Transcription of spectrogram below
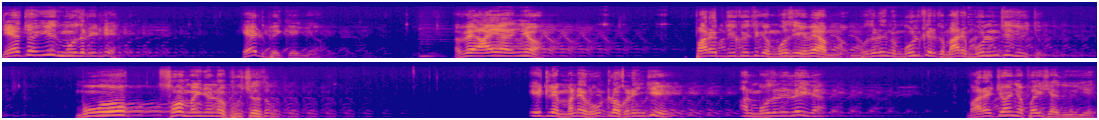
લે તો એ જ મુદરી લે. હેડ કે અહીંયા. હવે આયા અહીંયા. પારબજી કહ્યું હતું કે, મોસી, હવે આ મુદરીનું મૂલ કર કે મારે મૂલ નથી જોઈતું. હું સો મહિનાનો ભૂખ્યો હતો. એટલે મને રોટલો ઘડીને જઈએ અને મોદરી લઈ જા. મારે જો ને પૈસા જોઈએ.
